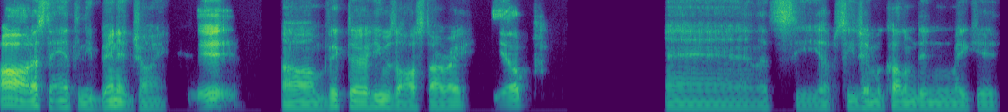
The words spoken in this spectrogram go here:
Oh, that's the Anthony Bennett joint. Yeah. Um, Victor, he was an all-star, right? Yep. And let's see. Yep, CJ McCollum didn't make it.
